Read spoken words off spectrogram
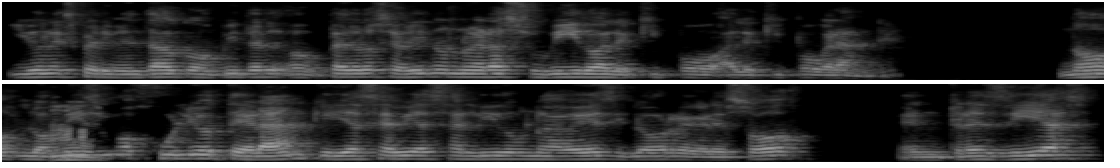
y un experimentado como Peter, o Pedro Severino no era subido al equipo, al equipo grande. No, lo ah. mismo Julio Terán, que ya se había salido una vez y luego regresó en tres días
